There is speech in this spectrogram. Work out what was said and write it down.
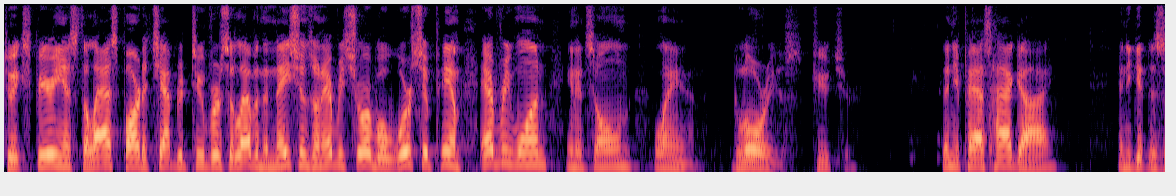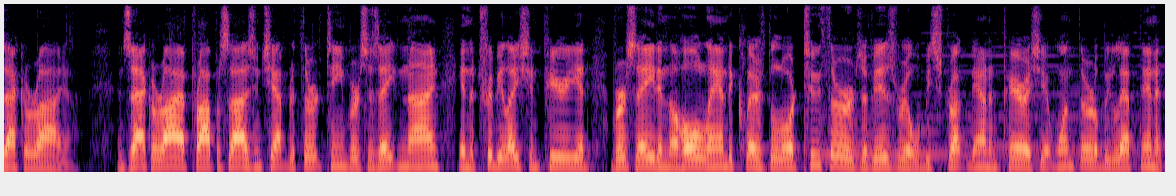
to experience the last part of chapter 2, verse 11. The nations on every shore will worship him, everyone in its own land. Glorious future. Then you pass Haggai and you get to Zechariah. And Zechariah prophesies in chapter 13, verses 8 and 9, in the tribulation period. Verse 8, and the whole land declares the Lord, two thirds of Israel will be struck down and perish, yet one third will be left in it.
